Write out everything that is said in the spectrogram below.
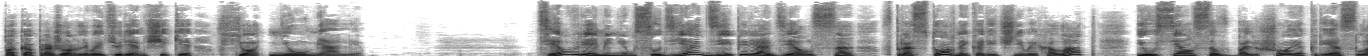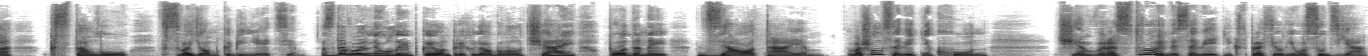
пока прожорливые тюремщики все не умяли». Тем временем судья Ди переоделся в просторный коричневый халат и уселся в большое кресло к столу в своем кабинете. С довольной улыбкой он прихлебывал чай, поданный Дзяотаем. Вошел советник Хун. «Чем вы расстроены, советник?» — спросил его судья.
